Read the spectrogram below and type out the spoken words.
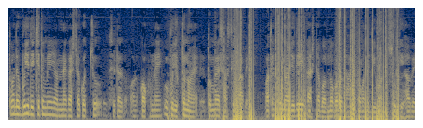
তোমাদের বুঝিয়ে দিচ্ছি, তুমি এই অন্যায় কাজটা করছ, সেটা কখনোই উপযুক্ত নয়। তোমরা শাস্তি পাবে। অর্থাৎ তোমরা যদি এই কাজটা বন্ধ করো, তাহলে তোমাদের জীবন সুখী হবে।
